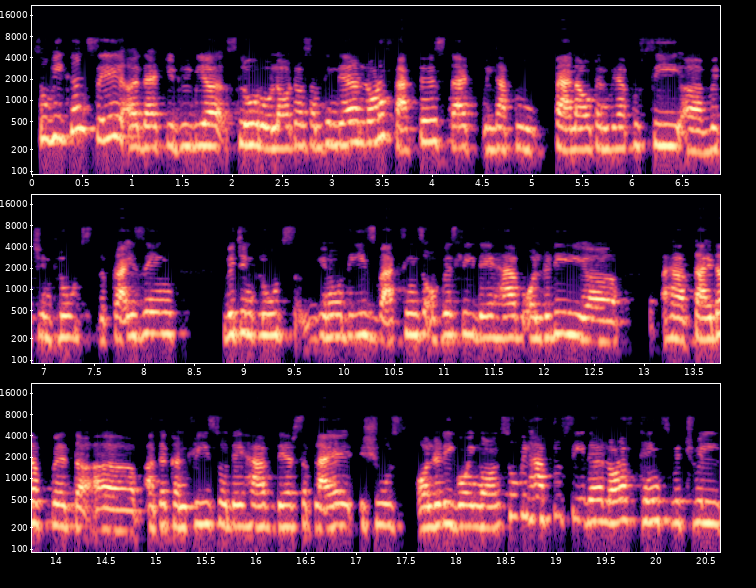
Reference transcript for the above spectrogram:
So we can say uh, that it will be a slow rollout or something. There are a lot of factors that we'll have to pan out and we have to see, uh, which includes the pricing, which includes, you know, these vaccines. Obviously, they have already uh, have tied up with uh, other countries, so they have their supply issues already going on. So we have to see. There are a lot of things which will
